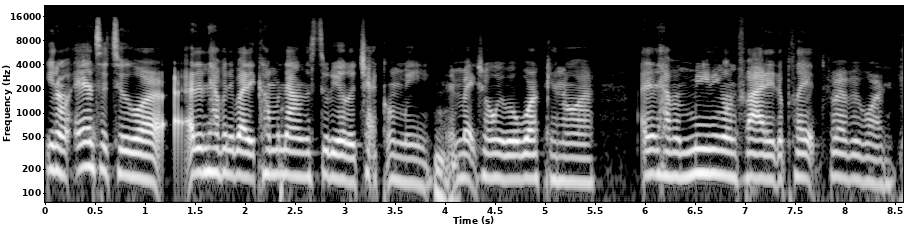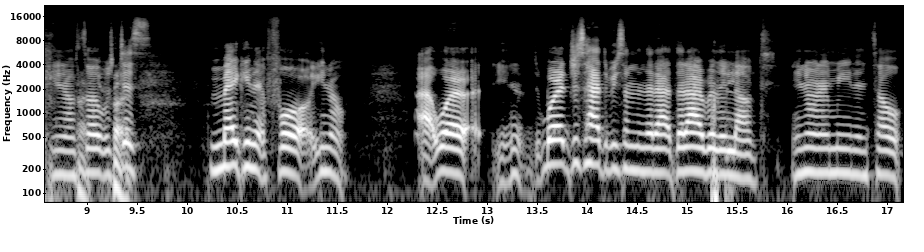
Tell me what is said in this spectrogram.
you know, answer to, or I didn't have anybody coming down the studio to check on me Mm-hmm. and make sure we were working, or I didn't have a meeting on Friday to play it for everyone, you know. so it was right. just making it for you know uh, where you know, where it just had to be something that I that I really loved. You know what I mean? And so,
